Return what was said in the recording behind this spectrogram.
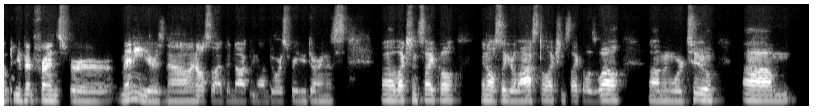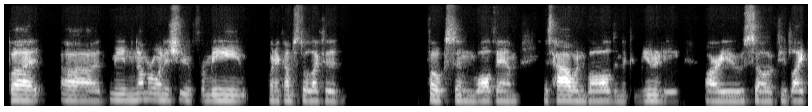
we've been friends for many years now. And also I've been knocking on doors for you during this uh, election cycle and also your last election cycle as well um, in Ward two. Um, but uh, I mean, the number one issue for me when it comes to elected folks in Waltham is how involved in the community are you? So if you'd like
